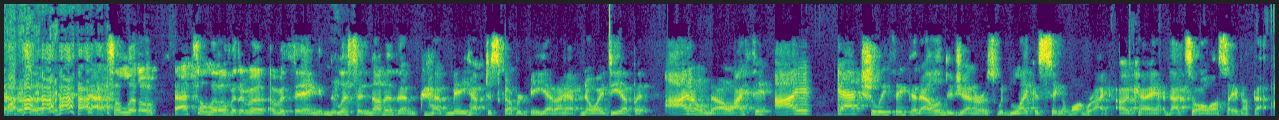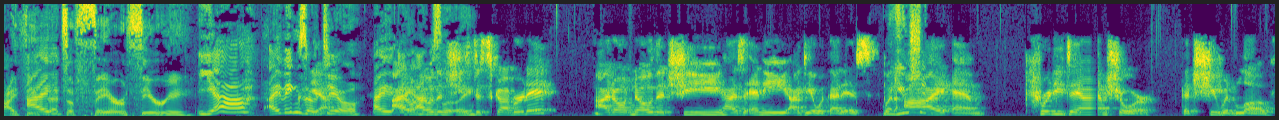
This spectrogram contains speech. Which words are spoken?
That's a, that's a little that's a little bit of a of a thing. Listen, none of them have may have discovered me yet. I have no idea, but I don't know. I think I actually think that Ellen DeGeneres would like a sing along ride. Okay, that's all I'll say about that. I think I- that's a fair theory. Yeah, I think so Yeah. too. I, I don't know that she's discovered it. I don't know that she has any idea what that is. But Well, you should- I am pretty damn sure that she would love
